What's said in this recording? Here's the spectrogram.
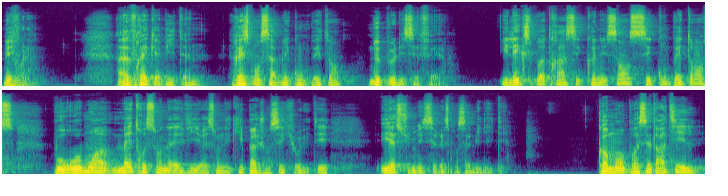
Mais voilà, un vrai capitaine, responsable et compétent, ne peut laisser faire. Il exploitera ses connaissances, ses compétences, pour au moins mettre son navire et son équipage en sécurité et assumer ses responsabilités. Comment procédera-t-il?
